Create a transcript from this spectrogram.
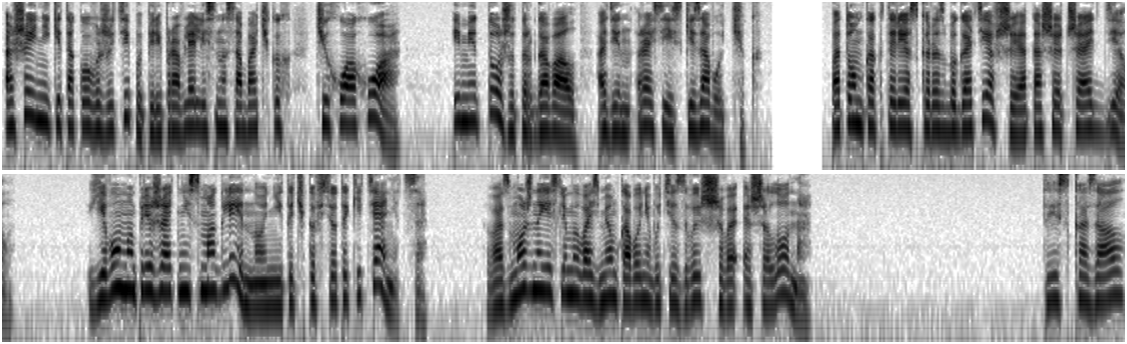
ошейники такого же типа переправлялись на собачках Чихуахуа. Ими тоже торговал один российский заводчик. Потом как-то резко разбогатевший и отошедший отдел. Его мы прижать не смогли, но ниточка все таки тянется. Возможно, если мы возьмем кого-нибудь из высшего эшелона. «Ты сказал...»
